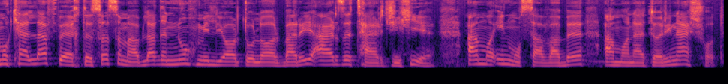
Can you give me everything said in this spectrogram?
مکلف به اختصاص مبلغ 9 میلیارد دلار برای ارز ترجیحیه اما این مصوبه امانتداری نشد.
